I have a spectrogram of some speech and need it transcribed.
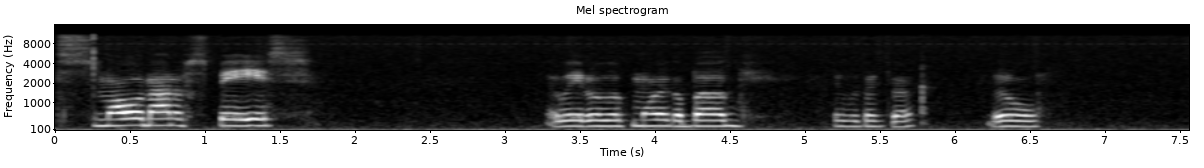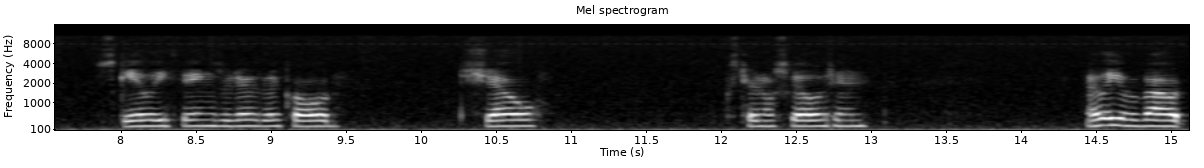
small amount of space. That way it'll look more like a bug. It with like the little scaly things, whatever they're called. Shell. External skeleton. I leave about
